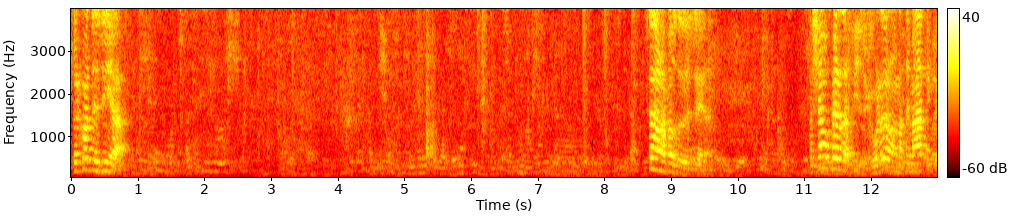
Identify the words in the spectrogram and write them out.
per cortesia, sarà una cosa del genere Lasciamo perdere la fisica, guardate la matematica.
